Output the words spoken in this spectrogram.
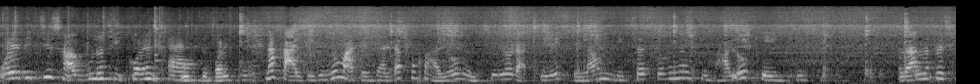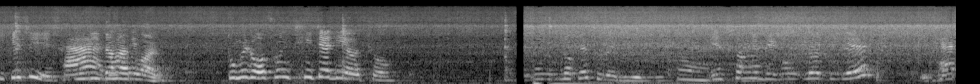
করে দিচ্ছি শাকগুলো ঠিক করে হ্যাঁ। করতে পারি। না কালকে কিন্তু মাছের ঝালটা খুব ভালো হয়েছিল রাত্রিরে খেলাম বিশ্বাস করো না কি ভালো খেয়েছি। রান্নাটা শিখেছি হ্যাঁ, তুমি রসুন ছিঁচে দিয়েছ। বেগুনগুলোকে তুলে দিয়েছি। এর সঙ্গে বেগুনগুলো দিলে ঘ্যাট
